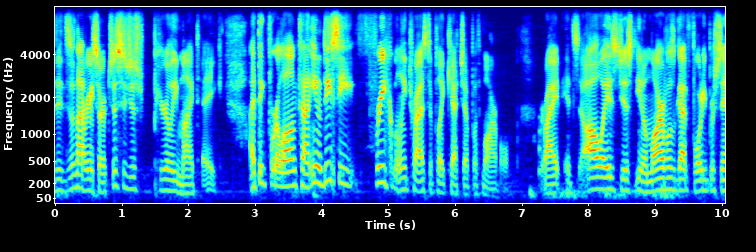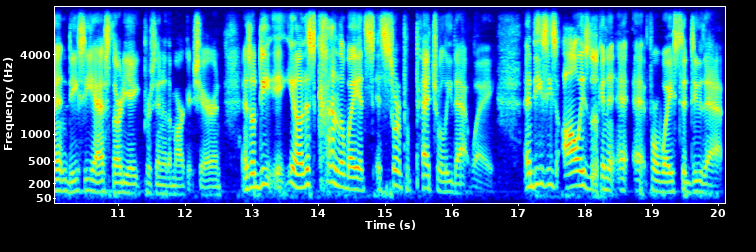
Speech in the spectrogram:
This is not research. This is just purely my take. I think for a long time, you know, DC frequently tries to play catch up with Marvel right? It's always just you know Marvel's got forty percent and DC has thirty eight percent of the market share, and and so D, you know this is kind of the way it's it's sort of perpetually that way, and DC's always looking at, at for ways to do that.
